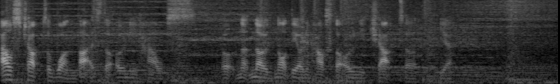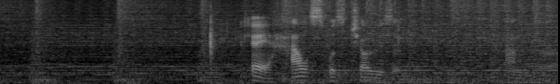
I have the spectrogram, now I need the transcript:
House chapter 1, that is the only house. Oh, no, no, not the only house, the only chapter. Yeah. Okay, house was chosen. And, uh,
